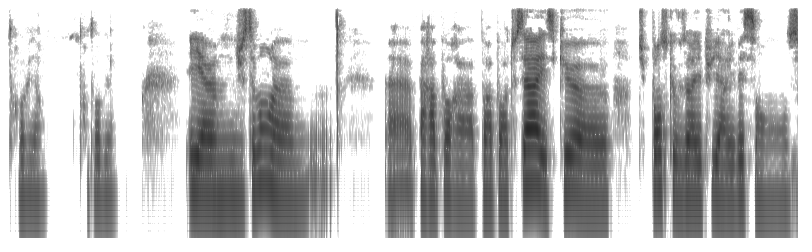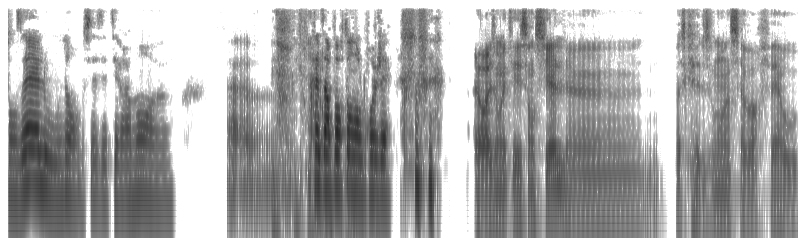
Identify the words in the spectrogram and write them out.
Trop bien, trop trop bien. Et justement, par, rapport à, par rapport à tout ça, est-ce que tu penses que vous auriez pu y arriver sans, sans elle ou non? C'était vraiment très important dans le projet. Alors, elles ont été essentielles euh, parce qu'elles ont un savoir-faire ou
